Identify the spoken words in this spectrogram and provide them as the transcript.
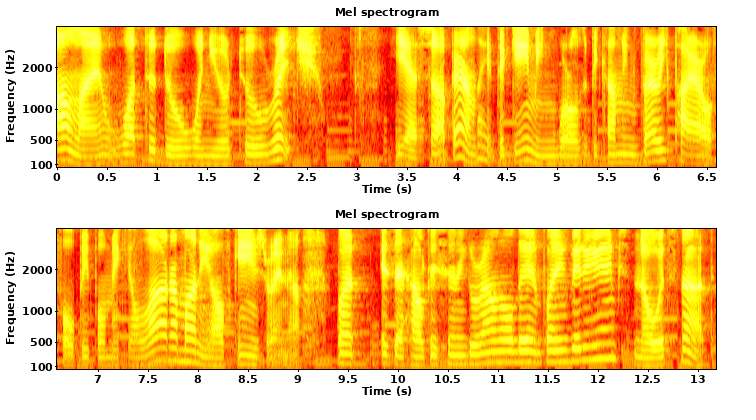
Online What to Do When You're Too Rich. Yeah, so apparently the gaming world is becoming very powerful. People making a lot of money off games right now. But is it healthy sitting around all day and playing video games? No, it's not.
